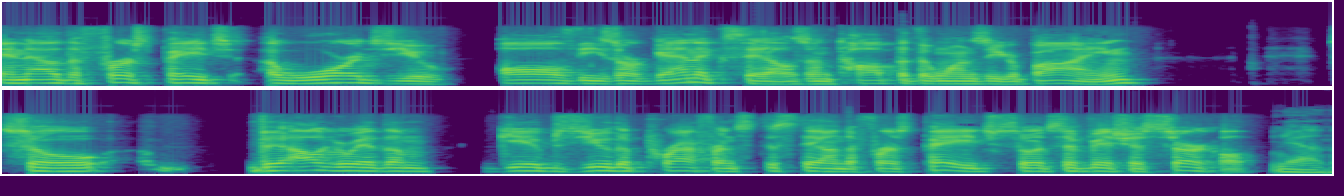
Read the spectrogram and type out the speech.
and now the first page awards you all these organic sales on top of the ones that you're buying. So the algorithm gives you the preference to stay on the first page. So it's a vicious circle. Yeah.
